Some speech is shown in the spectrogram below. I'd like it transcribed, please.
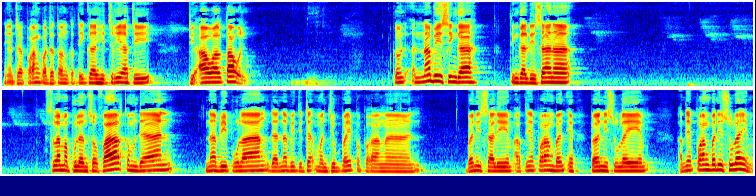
Ini ada perang pada tahun ketiga Hijriah di di awal tahun. Kemudian Nabi singgah tinggal di sana selama bulan Sofar. Kemudian Nabi pulang dan Nabi tidak menjumpai peperangan. Bani Salim artinya perang Bani, eh, Bani Sulaim artinya perang Bani Sulaim.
